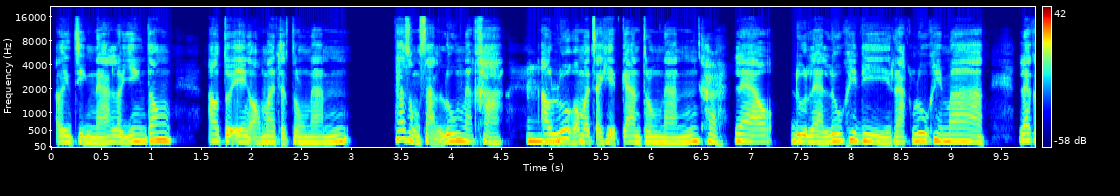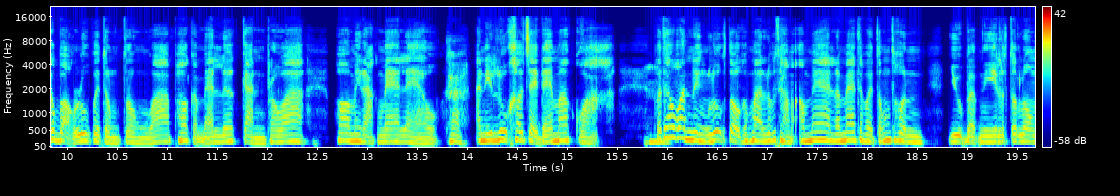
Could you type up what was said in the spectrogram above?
เอาจริง ๆ นะ เรายิ่งต้องเอาตัวเองออกมาจากตรงนั้น ถ้าสงสารลูกนะคะอืมเอาลูกออกมาจากเหตุการณ์ตรงนั้นค่ะแล้วดูแลลูกให้ดี รักลูกให้มาก แล้วก็บอกลูกไปตรงๆ ว่าพ่อกับแม่เลิกกัน เพราะว่าพ่อไม่รักแม่แล้วค่ะอันนี้ลูกเข้าใจได้มากกว่า เพราะถ้าวันหนึ่งลูกโตขึ้นมาลูกถามเอาแม่แล้วแม่ทำไมต้องทนอยู่แบบนี้แล้วตกลง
